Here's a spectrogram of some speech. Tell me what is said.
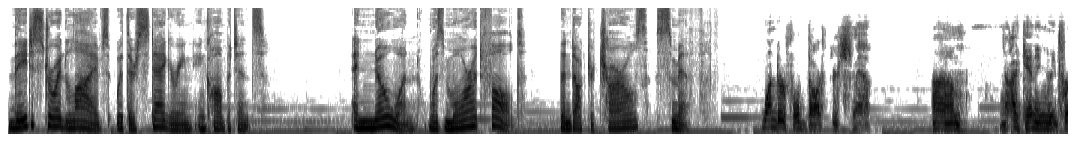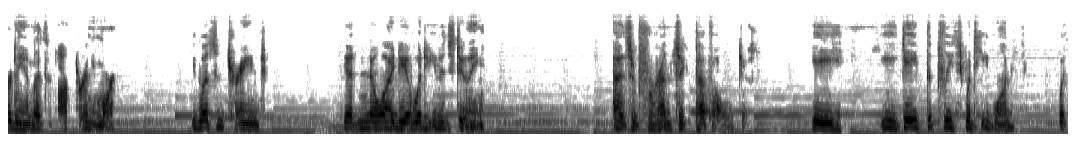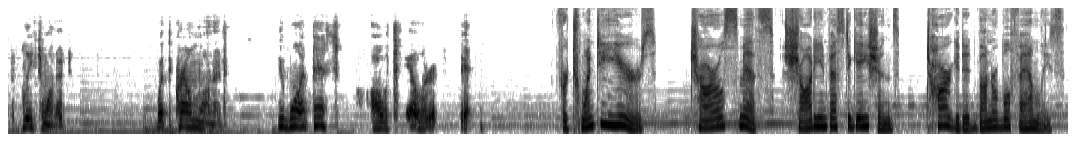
They destroyed lives with their staggering incompetence and no one was more at fault than Dr. Charles Smith. Wonderful Dr. Smith. Um, I can't even refer to him as a doctor anymore. He wasn't trained. He had no idea what he was doing as a forensic pathologist. He he gave the police what he wanted, what the police wanted, what the crown wanted. You want this? I'll tailor it for 20 years, Charles Smith's shoddy investigations targeted vulnerable families,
